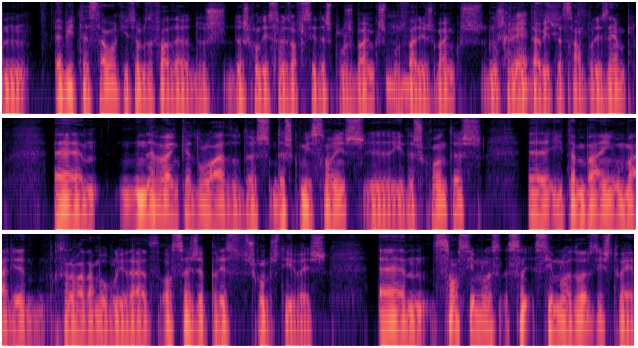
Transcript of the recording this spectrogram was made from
um, habitação. Aqui estamos a falar da, dos, das condições oferecidas pelos bancos, pelos uhum. vários bancos, no Os crédito à habitação, por exemplo. Na banca do lado das, das comissões e das contas, e também uma área reservada à mobilidade, ou seja, preços dos combustíveis. Um, são simula simuladores, isto é,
